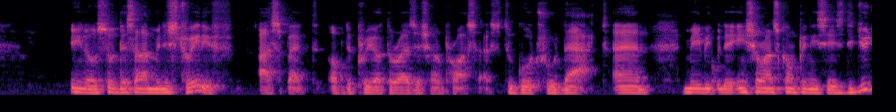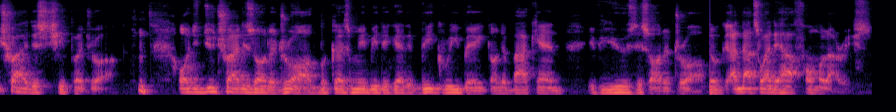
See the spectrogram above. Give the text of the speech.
you know, so there's an administrative aspect of the pre-authorization process to go through that. And maybe the insurance company says, Did you try this cheaper drug? or did you try this other drug? Because maybe they get a big rebate on the back end if you use this other drug. And that's why they have formularies.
